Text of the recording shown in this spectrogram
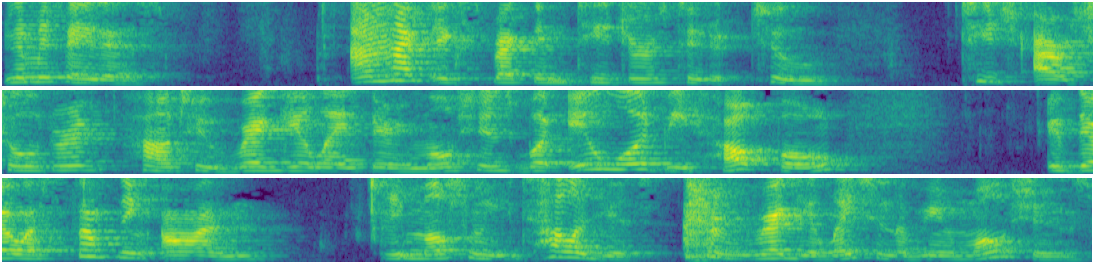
Let me say this. I'm not expecting teachers to, to teach our children how to regulate their emotions, but it would be helpful if there was something on emotional intelligence, regulation of your emotions.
